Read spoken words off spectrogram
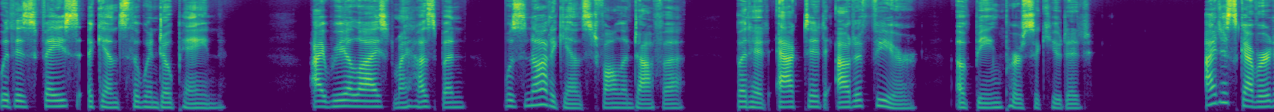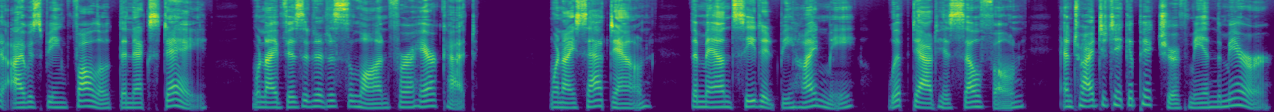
with his face against the window pane. I realized my husband was not against Falun Dafa, but had acted out of fear of being persecuted. I discovered I was being followed the next day when I visited a salon for a haircut. When I sat down, the man seated behind me whipped out his cell phone and tried to take a picture of me in the mirror.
